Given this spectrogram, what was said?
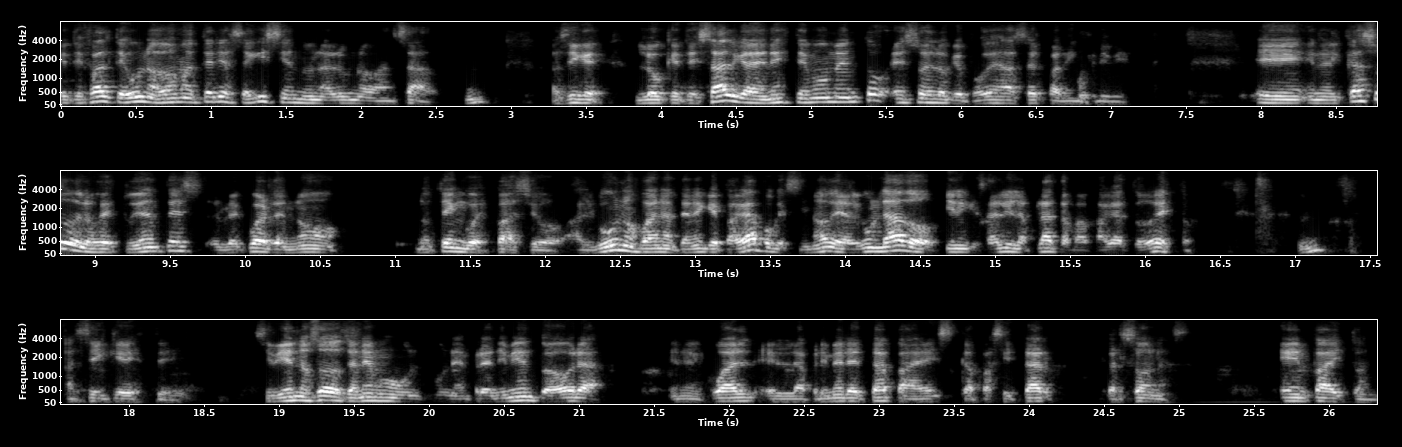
que te falte una o dos materias, seguís siendo un alumno avanzado. Así que lo que te salga en este momento, eso es lo que podés hacer para inscribirte. Eh, en el caso de los estudiantes, recuerden, no, no tengo espacio. Algunos van a tener que pagar, porque si no, de algún lado tiene que salir la plata para pagar todo esto. Así que, este, si bien nosotros tenemos un, un emprendimiento ahora en el cual la primera etapa es capacitar personas en Python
